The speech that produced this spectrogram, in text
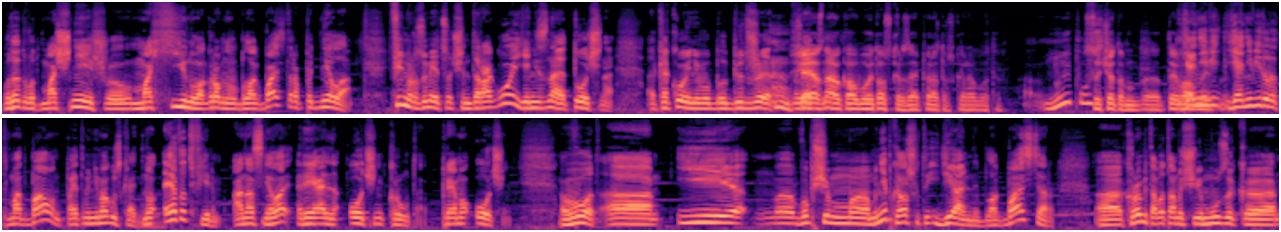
вот эту вот мощнейшую махину огромного блокбастера подняла. Фильм, разумеется, очень дорогой. Я не знаю точно, какой у него был бюджет. все, я знаю, у кого будет Оскар за операторскую работу. Ну и пусть. С учетом э, той Я не, я не видел этот Мадбаунд, поэтому не могу сказать. Но этот фильм она сняла реально очень круто. Прямо очень. Вот. а, и, м, в общем, а, мне показалось, что это идеальный блокбастер. А, Кроме того, там еще и музыка,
